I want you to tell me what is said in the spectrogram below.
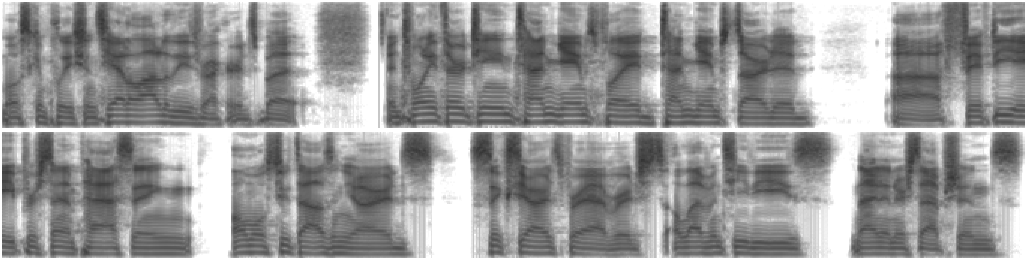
most completions. He had a lot of these records but in 2013 10 games played 10 games started uh 58% passing almost 2000 yards 6 yards per average 11 TDs 9 interceptions.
